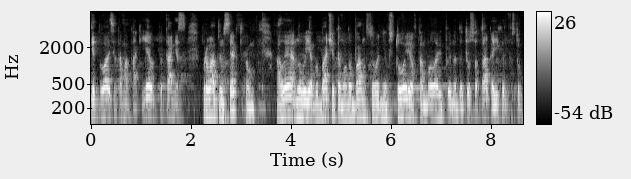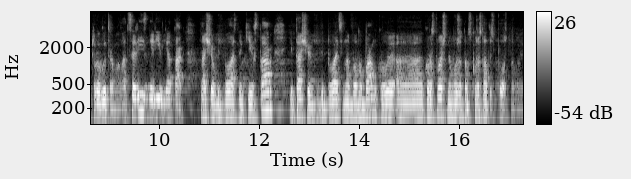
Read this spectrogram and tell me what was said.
відбуваються там атаки. Є питання з приватним сектором, але ну ви як ви бачите, монобанк сьогодні встояв. Там була відповідна DDoS атака, їх інфраструктура витримала. А це різні рівні атак. Та, що відбулася на Київстар, і та, що відбувається на Монобанк, коли е, користувач не може там скористатись послугою.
